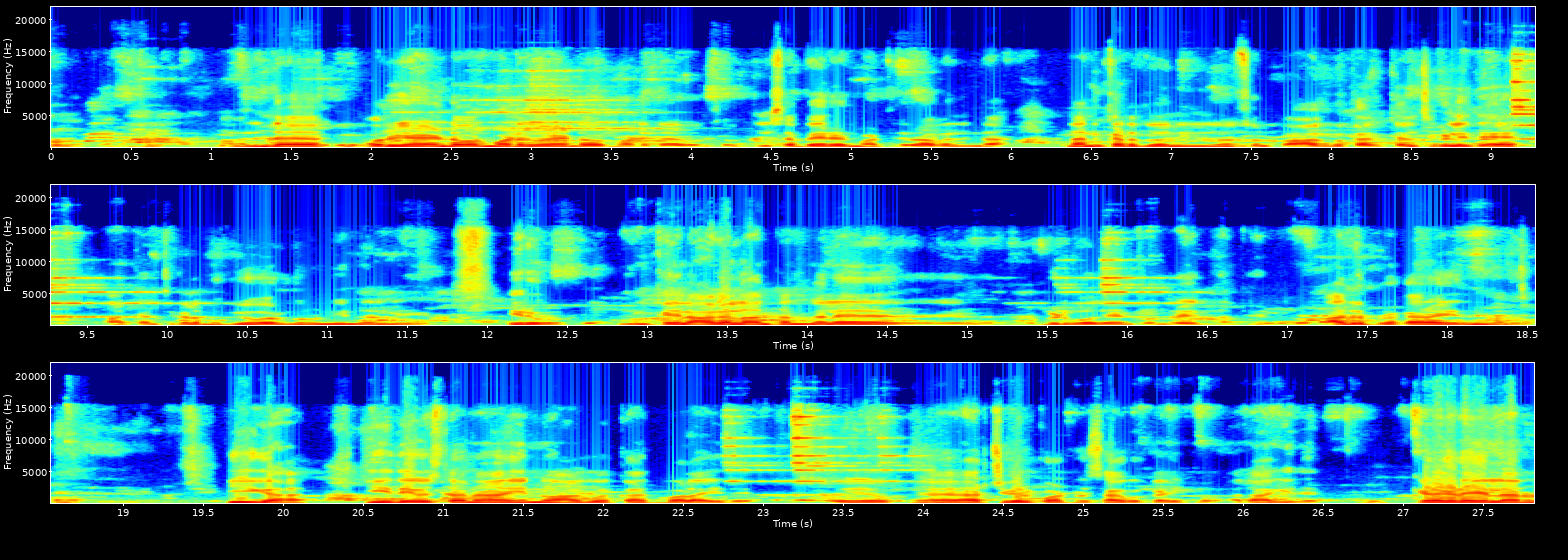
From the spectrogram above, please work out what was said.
ಹೋಗಬೇಕು ಆಮೇಲಿಂದ ಅವ್ರಿಗೆ ಹ್ಯಾಂಡ್ ಓವರ್ ಮಾಡಿದ್ರು ಹ್ಯಾಂಡ್ ಓವರ್ ಮಾಡಿದ ಒಂದು ಸ್ವಲ್ಪ ದಿವಸ ಬೇರೆ ಮಾಡ್ತಿದ್ರು. ಆಮೇಲಿಂದ ನಾನು ಕರೆದು ನೀನು ಸ್ವಲ್ಪ ಆಗಬೇಕಾದ ಕೆಲಸಗಳಿದೆ. ಆ ಕೆಲಸಗಳು ಮುಗಿಯೋವರೆಗೂ ನೀನಲ್ಲಿ ಇರು. ನಿನ್ನ ಕೈಲಿ ಆಗಲ್ಲ ಅಂತಂದಮೇಲೆ ಬಿಡ್ಬೋದು ಏನು ತೊಂದರೆ ಇಲ್ಲ ಅಂತ ಹೇಳಿದ್ರು. ಅದ್ರ ಪ್ರಕಾರ ಇದನ್ನು ನಡೆಸ್ಕೊಂಡು ಈಗ ಈ ದೇವಸ್ಥಾನ ಇನ್ನೂ ಆಗಬೇಕಾದ ಭಾಳ ಇದೆ. ಅರ್ಚಕರ್ ಕ್ವಾರ್ಟರ್ಸ್ ಆಗಬೇಕಾಯಿತು, ಅದಾಗಿದೆ. ಕೆಳಗಡೆ ಎಲ್ಲರೂ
